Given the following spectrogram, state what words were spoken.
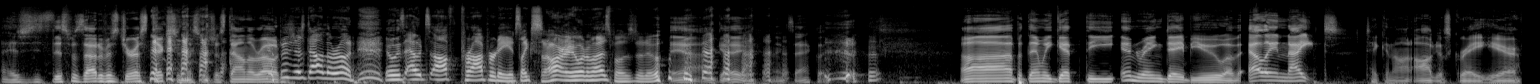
this was out of his jurisdiction. this was just down the road. It was just down the road. It was out off property. It's like, sorry, what am I supposed to do? yeah, it. exactly. Uh, but then we get the in-ring debut of LA Knight taking on August Grey here.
